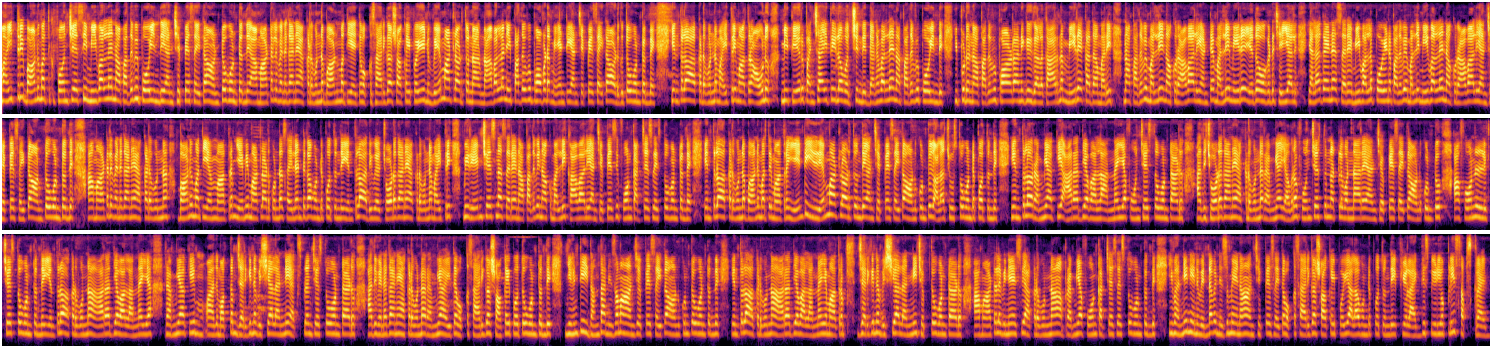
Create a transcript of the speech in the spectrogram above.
మైత్రి భానుమతికి phone చేసి మీ వల్లే నా పదవి పోయింది అని చెప్పేసి అయితే అంటూ ఉంటుంది. ఆ మాటలు వినగానే అక్కడ ఉన్న భానుమతి అయితే ఒక్కసారిగా షాక్ అయిపోయి నువ్వేం మాట్లాడుతున్నావు? నా వల్ల నీ పదవి పోవడం ఏంటి? అని చెప్పేసి అయితే అడుగుతూ ఉంటుంది. ఇంతలో అక్కడ ఉన్న మైత్రి మాత్రం అవును మీ పేరు పంచాయతీలో వచ్చింది. దానివల్లే నా పదవి పోయింది. ఇప్పుడు నా పదవి పోవడానికి గల కారణం మీరే కదా మరి. నా పదవి మళ్ళీ నాకు రావాలి అంటే మళ్ళీ మీరే ఏదో ఒకటి చెయ్యాలి. ఎలాగైనా సరే మీ వల్ల పోయిన పదవి మళ్ళీ మీ వల్లే నాకు రావాలి అని చెప్పి చెప్పేసి అయితే అంటూ ఉంటుంది. ఆ మాటలు వినగానే అక్కడ ఉన్న భానుమతి మాత్రం ఏమీ మాట్లాడకుండా సైలెంట్గా ఉండిపోతుంది. ఇంతలో అది చూడగానే అక్కడ ఉన్న మైత్రి మీరు ఏం చేసినా సరే నా పదవి నాకు మళ్ళీ కావాలి అని చెప్పేసి ఫోన్ కట్ చేసేస్తూ ఉంటుంది. ఇంతలో అక్కడ ఉన్న భానుమతి మాత్రం ఏంటి ఏం మాట్లాడుతుంది? అని చెప్పేసి అయితే అనుకుంటూ అలా చూస్తూ ఉండిపోతుంది. ఇంతలో రమ్యకి ఆరాధ్య వాళ్ళ అన్నయ్య ఫోన్ చేస్తూ ఉంటాడు. అది చూడగానే అక్కడ ఉన్న రమ్య ఎవరో ఫోన్ చేస్తున్నట్లు ఉన్నారే అని చెప్పేసి అయితే అనుకుంటూ ఆ ఫోన్ లిఫ్ట్ చేస్తూ ఉంటుంది. ఇంతలో అక్కడ ఉన్న ఆరాధ్య వాళ్ళ అన్నయ్య రమ్యకి అది మొత్తం జరిగిన విషయాలన్నీ ఎక్స్ప్లెయిన్ చేస్తూ ఉంటాడు. అది వినగానే అక్కడ ఉన్న రమ్య అయితే ఒక్కసారిగా షాక్ అయిపోతూ ఉంటుంది. ఏంటి ఇదంతా నిజమా? అని చెప్పేసి అయితే అనుకుంటూ ఉంటుంది. ఇంతలో అక్కడ ఉన్న ఆరాధ్య వాళ్ళ అన్నయ్య మాత్రం జరిగిన విషయాలన్నీ చెప్తూ ఉంటాడు. ఆ మాటలు వినేసి అక్కడ ఉన్న రమ్య ఫోన్ కట్ చేసేస్తూ ఉంటుంది. ఇవన్నీ నేను విన్నవి నిజమేనా? అని చెప్పేసి అయితే ఒక్కసారిగా షాక్ అయిపోయి అలా ఉండిపోతుంది. If you like this video please subscribe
